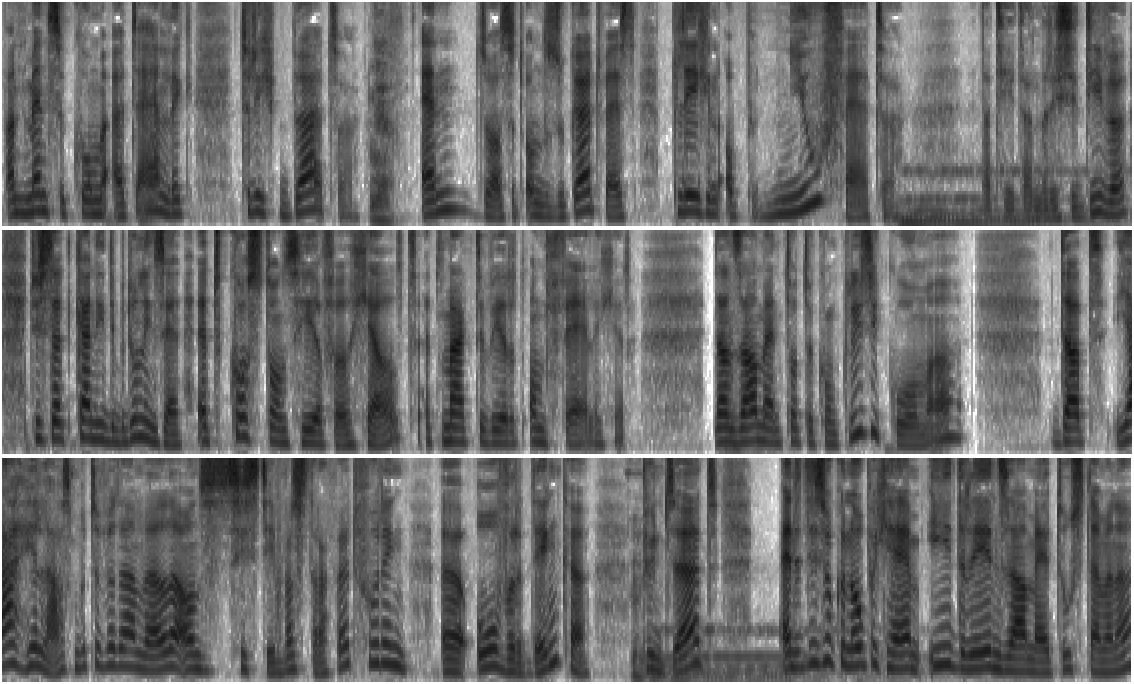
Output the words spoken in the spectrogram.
Want mensen komen uiteindelijk terug buiten. Ja. En, zoals het onderzoek uitwijst, plegen opnieuw feiten. Dat heet dan recidive. Dus dat kan niet de bedoeling zijn. Het kost ons heel veel geld. Het maakt de wereld onveiliger. Dan zal men tot de conclusie komen dat, ja, helaas moeten we dan wel ons systeem van strafuitvoering eh, overdenken. Punt uit. En het is ook een open geheim. Iedereen zal mij toestemmen, hè?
